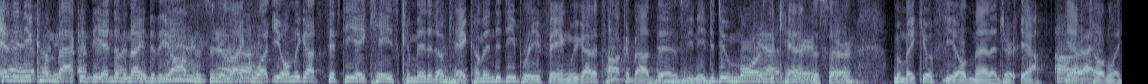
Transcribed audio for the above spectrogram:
And then you come back at the end of the night into the office, and you're like, what? You only got 50 AKs committed. Okay, come into debriefing. We got to talk about this. You need to do more as a canvasser. seriously. We'll make you a field manager. Yeah, All yeah, right. totally.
